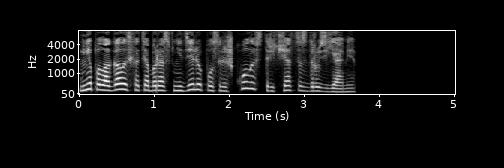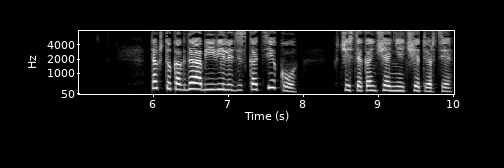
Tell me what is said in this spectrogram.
мне полагалось хотя бы раз в неделю после школы встречаться с друзьями. Так что когда объявили дискотеку в честь окончания четверти,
